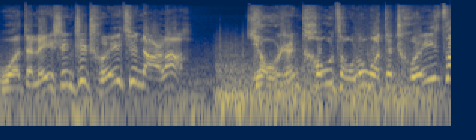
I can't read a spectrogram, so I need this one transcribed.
我的雷神之锤去哪儿了？有人偷走了我的锤子！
